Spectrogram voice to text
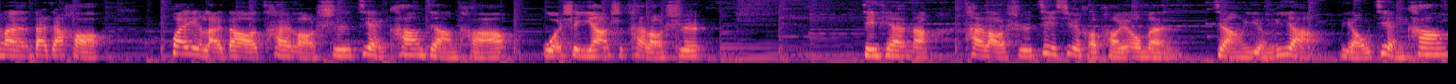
友们，大家好，欢迎来到蔡老师健康讲堂，我是营养师蔡老师。今天呢，蔡老师继续和朋友们讲营养、聊健康。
